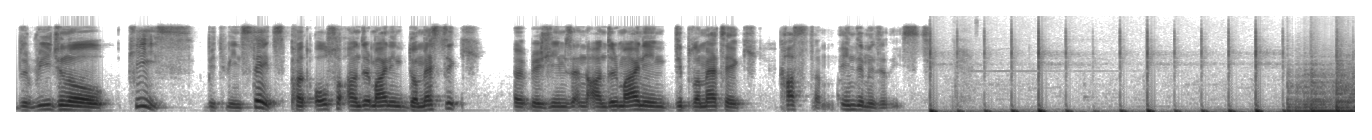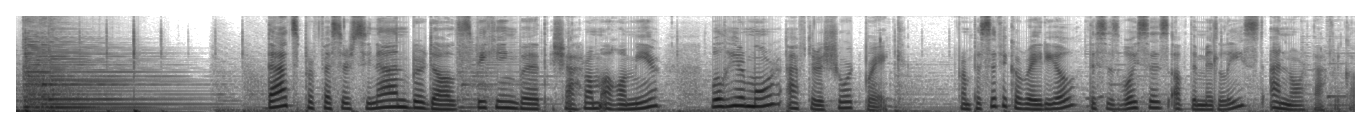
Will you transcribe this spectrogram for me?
the regional peace between states, but also undermining domestic uh, regimes and undermining diplomatic custom in the Middle East. That's Professor Sinan Birdal speaking with Shahram Aghamir. We'll hear more after a short break. From Pacifica Radio, this is Voices of the Middle East and North Africa.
